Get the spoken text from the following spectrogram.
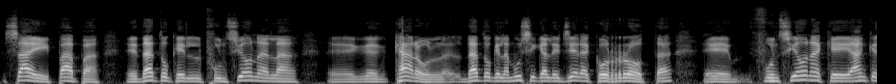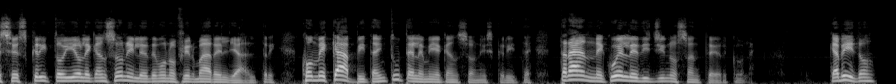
sai Papa, eh, dato che funziona la eh, Carol, dato che la musica leggera è corrotta, eh, funziona che anche se ho scritto io le canzoni le devono firmare gli altri, come capita in tutte le mie canzoni scritte, tranne quelle di Gino Santercole. Capito?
